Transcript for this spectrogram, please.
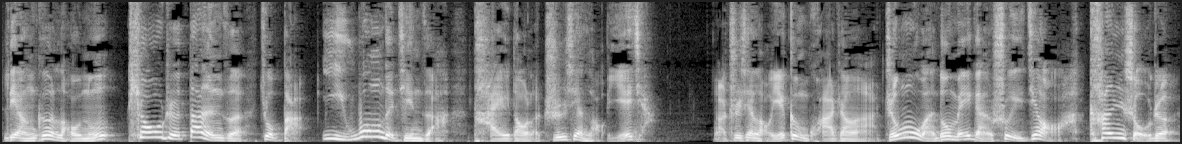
两个老农挑着担子，就把一翁的金子啊抬到了知县老爷家。啊，知县老爷更夸张啊，整晚都没敢睡觉啊，看守着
